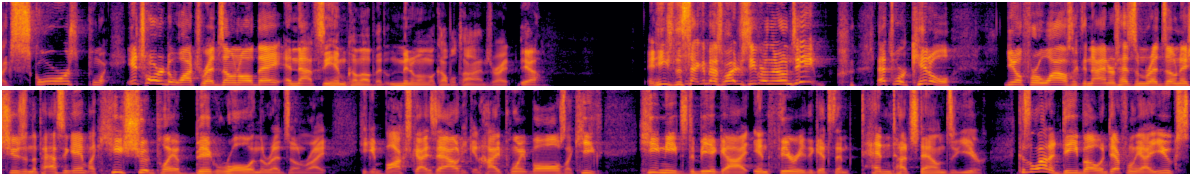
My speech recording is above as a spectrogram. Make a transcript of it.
like scores point. It's hard to watch red zone all day and not see him come up at minimum a couple times, right? Yeah. And he's the second best wide receiver on their own team. That's where Kittle, you know, for a while, it's like the Niners had some red zone issues in the passing game. Like he should play a big role in the red zone, right? He can box guys out. He can high point balls. Like he he needs to be a guy in theory that gets them ten touchdowns a year. Because a lot of Deebo and definitely Aiyuk's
